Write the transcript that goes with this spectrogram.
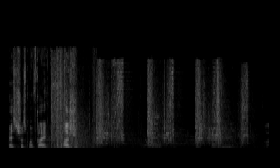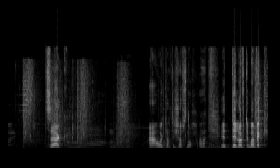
Wer ist Schussmann frei? Am Arsch. Zack. Au, ich dachte, ich schaff's noch. Ah, der läuft immer weg.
